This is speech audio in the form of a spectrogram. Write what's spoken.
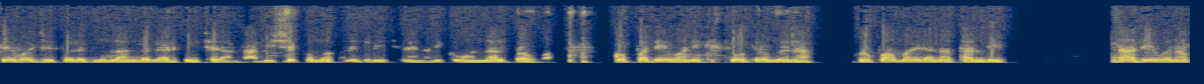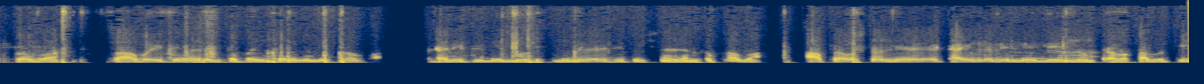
సేవా జీవితంలోకి మిమ్మల్ని అందరూ నడిపించడానికి అభిషేకం మాకు అనుగ్రహించిన నీకు వందాలు ప్రవ్వ. గొప్ప దేవానికి స్తోత్రమైన కృపామయుడ నా తండ్రి నా దేవ నా ప్రవ్వ. రాబోయే దేవాలు ఎంత భయంకరంగా ఉంది ప్రభావ అన్నిటిని మేము మాకు ముందుగానే చూపించినారు కనుక ప్రభావ ఆ ప్రవచనాలు నెరవేరే టైంలో మీరు మేము ఉన్నాం ప్రభావ కాబట్టి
